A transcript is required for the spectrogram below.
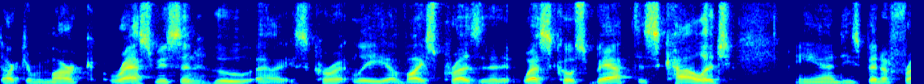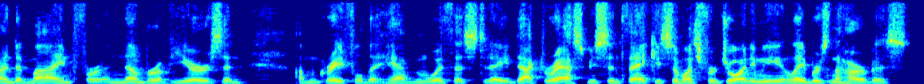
Dr. Mark Rasmussen, who uh, is currently a vice president at West Coast Baptist College. And he's been a friend of mine for a number of years. And I'm grateful to have him with us today. Dr. Rasmussen, thank you so much for joining me in Labors in the Harvest.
